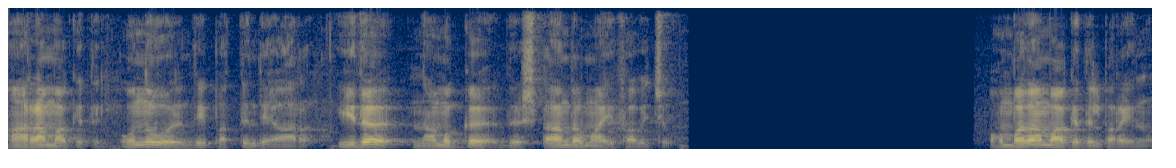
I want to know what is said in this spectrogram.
ആറാം വാക്യത്തിൽ ഒന്ന് കോരിന്തി പത്തിന്റെ ആറ്. ഇത് നമുക്ക് ദൃഷ്ടാന്തമായി ഭവിച്ചു. ഒമ്പതാം വാക്യത്തിൽ പറയുന്നു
